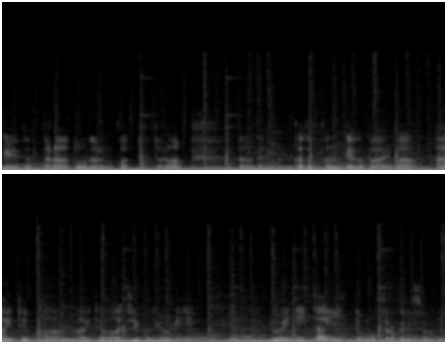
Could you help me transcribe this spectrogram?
係だったらどうなるのかって言ったら、家族関係の場合は、相手は、相手は自分より、上にいたいって思ってるわけですよね。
